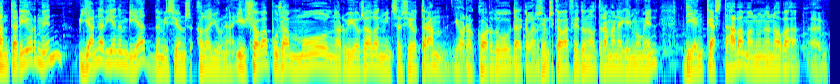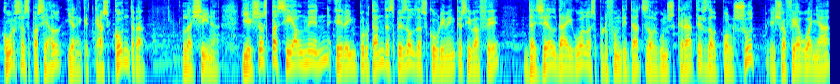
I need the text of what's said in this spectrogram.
Anteriorment ja n'havien enviat de missions a la Lluna i això va posar molt nerviosa l'administració Trump. Jo recordo declaracions que va fer Donald Trump en aquell moment dient que estàvem en una nova eh, cursa espacial i en aquest cas contra la Xina. I això especialment era important després del descobriment que s'hi va fer de gel d'aigua a les profunditats d'alguns cràters del Pol Sud. Això feia guanyar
